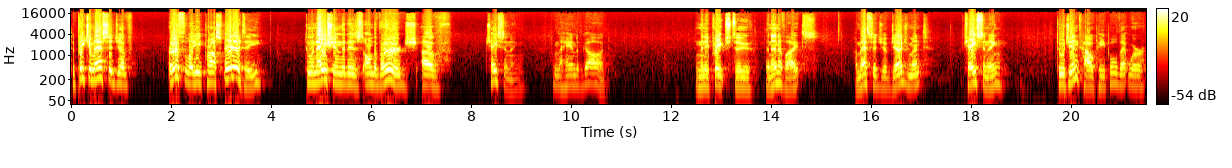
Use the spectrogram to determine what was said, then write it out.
to preach a message of earthly prosperity to a nation that is on the verge of chastening from the hand of God. And then he preached to the Ninevites a message of judgment, chastening to a Gentile people that were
